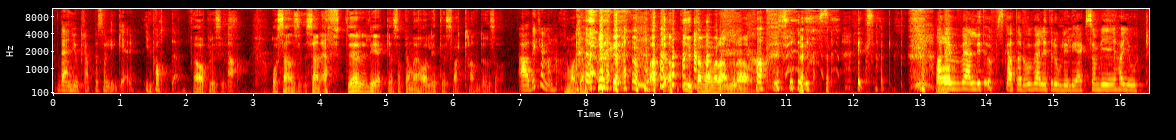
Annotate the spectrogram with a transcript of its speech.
den julklappen som ligger i potten. Ja, precis. Ja. Och sen, sen efter leken så kan man ha lite svarthandel så. Ja, det kan man ha. Man kan, man kan byta med varandra. Ja, precis. Exakt. Ja, det är en väldigt uppskattad och väldigt rolig lek som vi har gjort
